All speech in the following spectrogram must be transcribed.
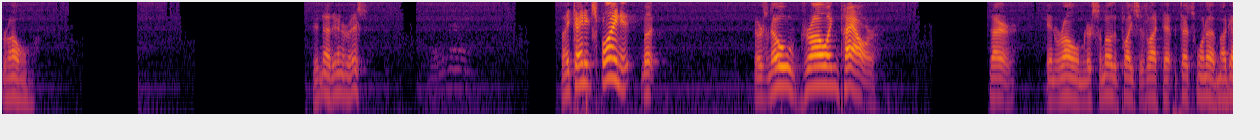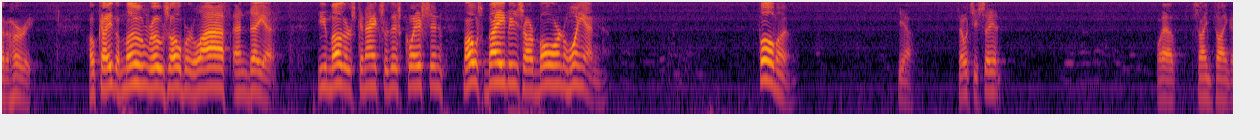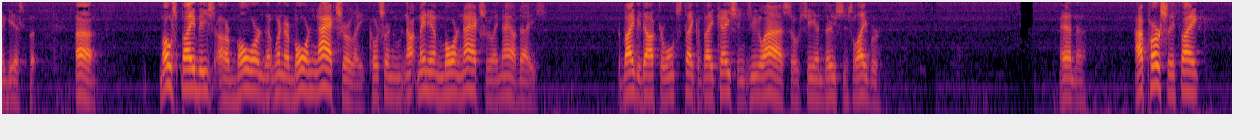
Rome. Isn't that interesting? They can't explain it, but there's no drawing power there in Rome. There's some other places like that, but that's one of them. I got to hurry. Okay, the moon rules over life and death. You mothers can answer this question. Most babies are born when? Full moon. Yeah. Is that what you said? Well, same thing, I guess. But uh, most babies are born that when they're born naturally. Of course, not many of them born naturally nowadays. The baby doctor wants to take a vacation in July, so she induces labor. And uh, I personally think,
